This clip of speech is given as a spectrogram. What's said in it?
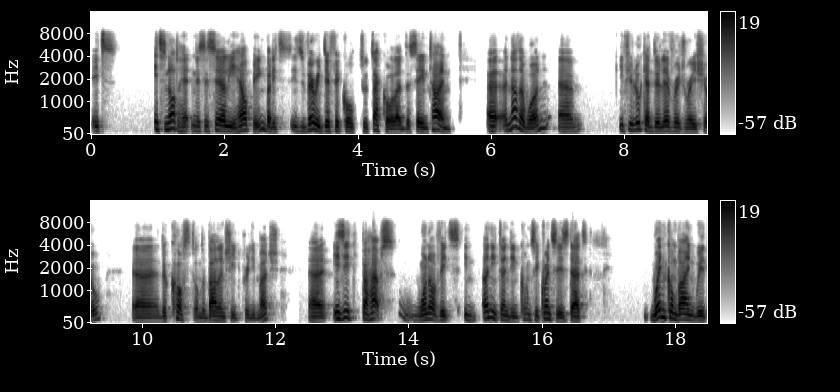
it's it's not necessarily helping, but it's, it's very difficult to tackle at the same time. Uh, another one, um, if you look at the leverage ratio, uh, the cost on the balance sheet pretty much, uh, is it perhaps one of its unintended consequences that when combined with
